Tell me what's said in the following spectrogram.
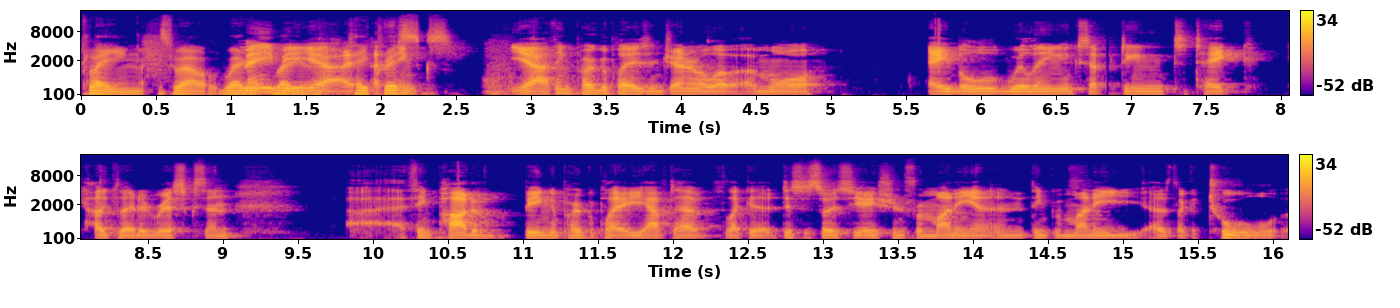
playing as well, where, maybe, where yeah, take I, I risks. Think, yeah, I think poker players in general are, are more able, willing, accepting to take calculated risks and I think part of being a poker player, you have to have like a disassociation from money and think of money as like a tool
